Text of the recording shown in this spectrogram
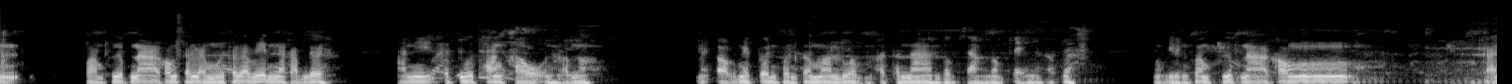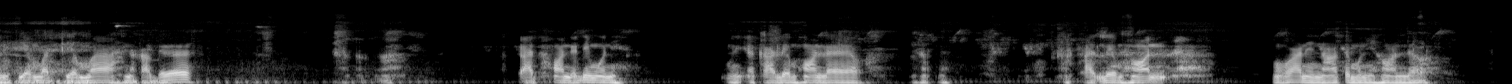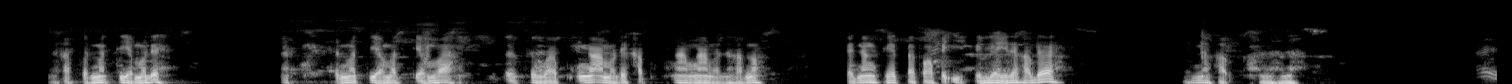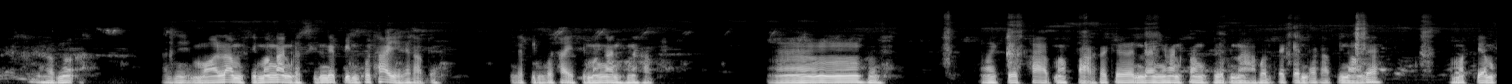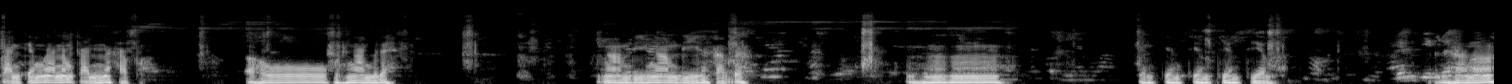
ความคืบหน้าของแต่ละมือแต่ละเว้นนะครับเด้ออันนี้ประตูทางเขานะครับเนาะไม่ออกไม่ตนเพิ่นก็มารวมพัฒนาร่วมสร้างร่วมแปลงนะครับเนาะ เป็นความคืบหน้าของการเตรียมวัดเตรียมว่านะครับ เด้ออากาศร้อนเดี๋ยวนี้มือนี้มื้อนี้อากาศเริ่มร้อนแล้วนะครับอากาศเริ่มร้อนเมื่อวานนี่หนาวแต่มือนี้ร้อนแล้ว นะครับเพิ่นมาเตรียมมาเด้นะเพิ่นมาเตรียมมาเตรียมว่าเออถึงว่างามมาด้ครับ งามงามแล้วนะครับเนาะแต่นั่งเสร็จต่อไปอีกเรื่อยๆนะครับเด้อ นะครับนะครับเนาะอันนี้หมอลำสิมางานกับศิลปินผู้ไทยนะครับเด้อศิลปินผู้ไทยสิมางันนะครับอ่ามาเก็บภาพมาฝากถ้าเกินรายงานความคืบหน้าคนจะเกินนะครับพี่น้องได้อมาเตรียมการเตรียมงานน้กันนะครับโอ้โหผลงานอยู่ได้ งามดีงามดีนะครับเด้ออือหือ รียมเตรียมเตรียมเตรียมเตรียมเต็มยิงเนะฮะเนาะ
